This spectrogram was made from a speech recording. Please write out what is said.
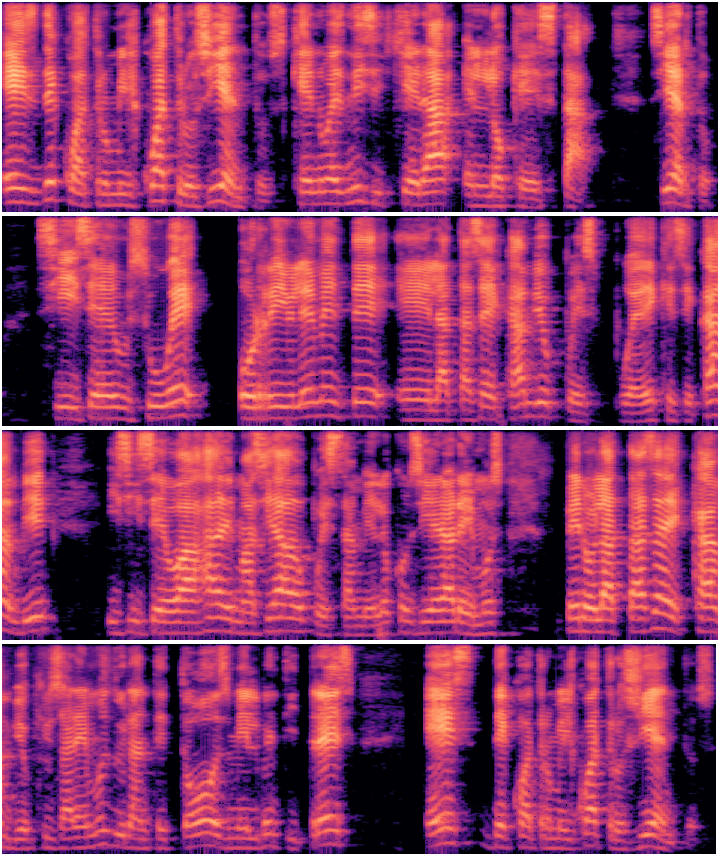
es de 4.400, que no es ni siquiera en lo que está, ¿cierto? Si se sube horriblemente eh, la tasa de cambio, pues puede que se cambie, y si se baja demasiado, pues también lo consideraremos, pero la tasa de cambio que usaremos durante todo 2023 es de 4.400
